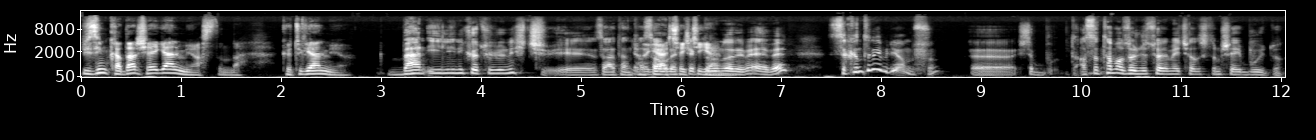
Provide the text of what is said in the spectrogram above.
bizim kadar şey gelmiyor aslında. Kötü gelmiyor. Ben iyiliğini kötülüğünü hiç e, zaten tasavvur edecek durumda değilim. Evet. Sıkıntı ne biliyor musun? Ee, işte bu, aslında tam az önce söylemeye çalıştığım şey buydu.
